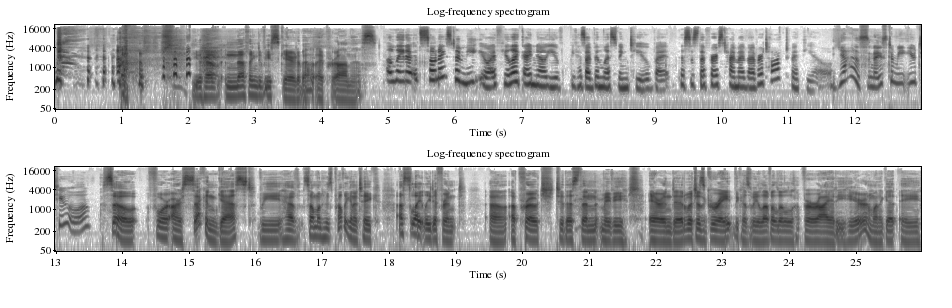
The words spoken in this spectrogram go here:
You have nothing to be scared about, I promise. Elena, it's so nice to meet you. I feel like I know you because I've been listening to you, but this is the first time I've ever talked with you. Yes, nice to meet you too. So, for our second guest, we have someone who's probably going to take a slightly different uh, approach to this than maybe Aaron did, which is great because we love a little variety here and want to get a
